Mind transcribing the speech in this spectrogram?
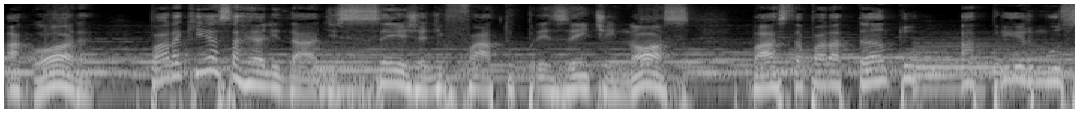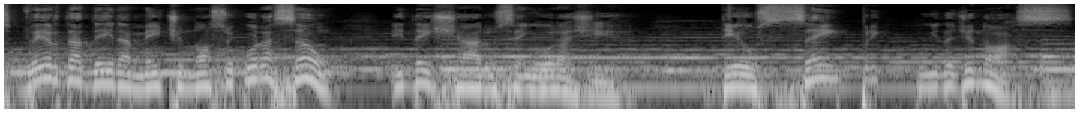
Agora, para que essa realidade seja de fato presente em nós, basta para tanto abrirmos verdadeiramente nosso coração e deixar o Senhor agir. Deus sempre cuida de nós.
